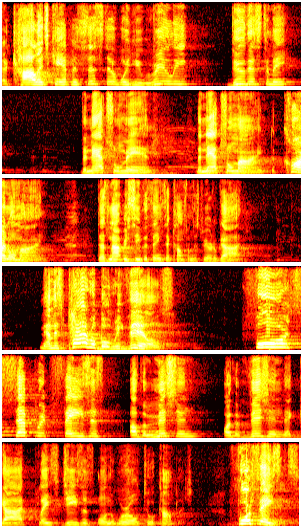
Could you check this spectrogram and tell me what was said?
A college campus sister, will you really do this to me? The natural man, the natural mind, the carnal mind does not receive the things that come from the Spirit of God. Now, this parable reveals four separate phases of the mission or the vision that God placed Jesus on the world to accomplish. Four phases.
